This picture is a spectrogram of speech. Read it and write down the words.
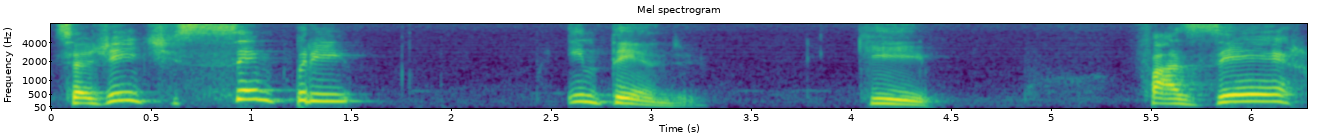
Se a gente sempre entende que fazer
